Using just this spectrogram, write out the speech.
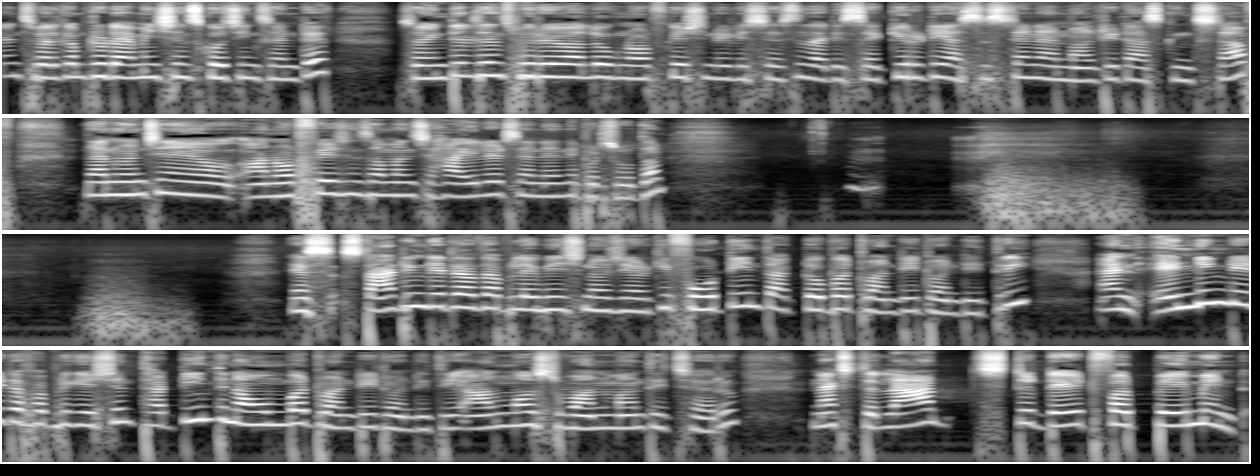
Friends welcome to Dimensions coaching centre so intelligence bureau వాళ్ళు ఒక నోటిఫికేషన్ రిలీజ్ చేస్తే that is security assistant and multi tasking staff దాని గురించి నేను ఆ నోటిఫికేషన్ సంబంధించి హైలైట్స్ అనేది ఇప్పుడు చూద్దాం. Yes starting date of the application వచ్చేటికి fourteenth October twenty twenty three and ending date of application thirteenth November twenty twenty three almost one month ఇచ్చారు. Next last date for payment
